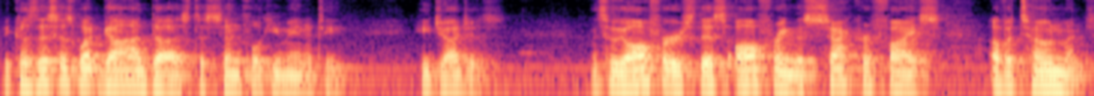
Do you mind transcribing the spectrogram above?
Because this is what God does to sinful humanity he judges. And so he offers this offering, this sacrifice of atonement.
